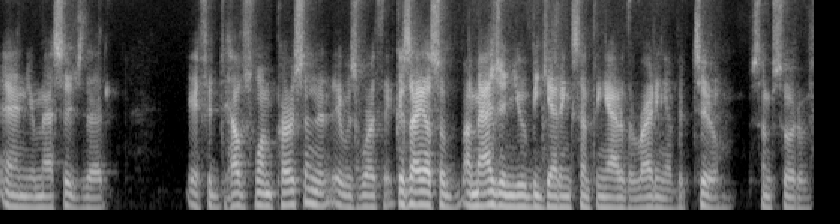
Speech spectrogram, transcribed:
and your message that if it helps one person, it- it was worth it. Because I also imagine you'd be getting something out of the writing of it too, some sort of.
